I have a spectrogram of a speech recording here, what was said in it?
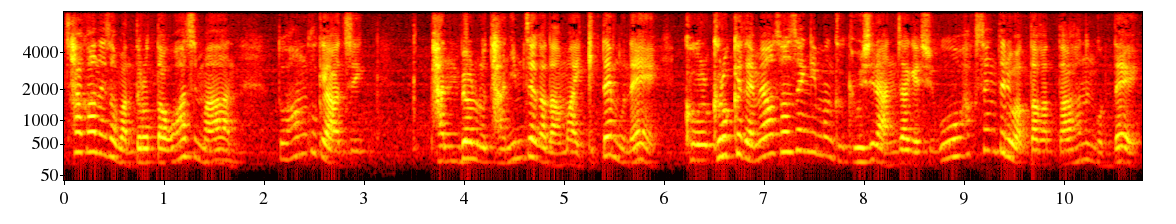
착안해서 만들었다고 하지만 또 한국에 아직 반별로 담임제가 남아 있기 때문에 그걸 그렇게 되면 선생님은 그 교실에 앉아 계시고 학생들이 왔다 갔다 하는 건데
